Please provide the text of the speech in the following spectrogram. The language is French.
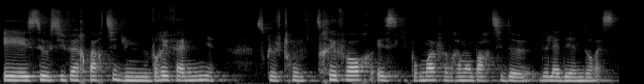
Et c'est aussi faire partie d'une vraie famille, ce que je trouve très fort et ce qui pour moi fait vraiment partie de, de l'ADN d'Ores.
